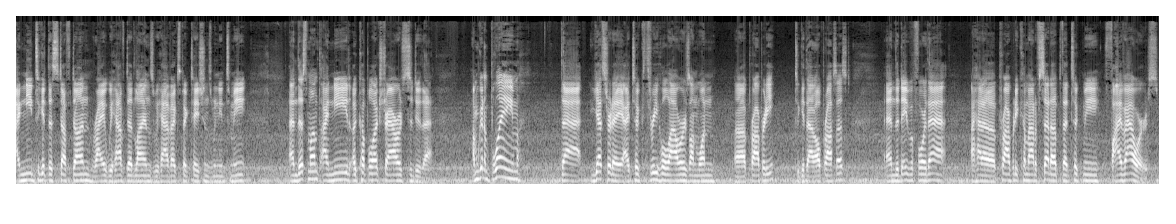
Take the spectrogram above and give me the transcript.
I need to get this stuff done, right? We have deadlines, we have expectations we need to meet. And this month, I need a couple extra hours to do that. I'm going to blame that yesterday I took three whole hours on one uh, property to get that all processed. And the day before that, I had a property come out of setup that took me five hours.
